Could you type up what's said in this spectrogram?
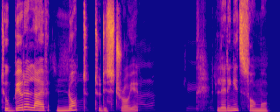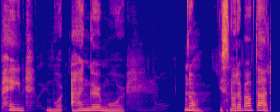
to build a life, not to destroy it. Letting it sow more pain, more anger, more. No, it's not about that.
